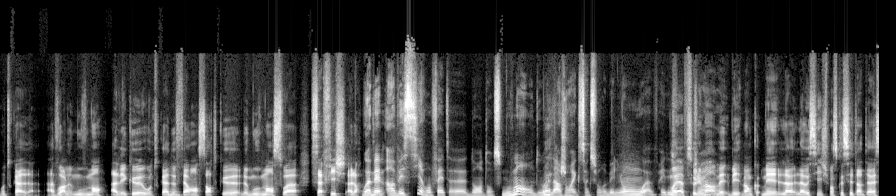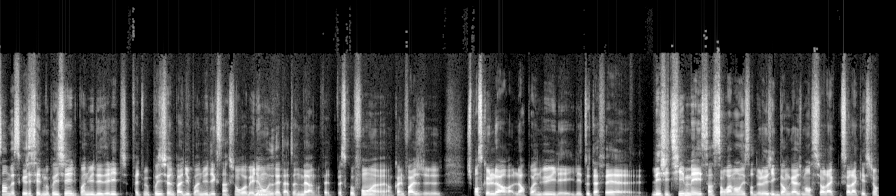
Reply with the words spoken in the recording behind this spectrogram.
en tout cas, avoir le mouvement avec eux, ou en tout cas, de faire en sorte que le mouvement soit s'affiche à leur Ou côté. même investir en fait euh, dans, dans ce mouvement, en donnant Ouais. de l'argent à Extinction Rebellion ou à Fridays Oui, absolument. Mais, mais, là, là aussi, je pense que c'est intéressant parce que j'essaie de me positionner du point de vue des élites. En fait, je ne me positionne pas du point de vue d'Extinction Rebellion Mm. ou de Greta Thunberg, en fait. Parce qu'au fond, euh, encore une fois, je, je pense que leur, leur point de vue, il est, il est tout à fait euh, légitime et ils sont sont vraiment dans une sorte de logique d'engagement sur la, sur la question.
